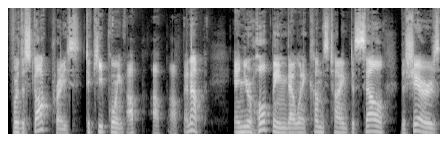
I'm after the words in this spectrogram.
for the stock price to keep going up, up, up, and up. And you're hoping that when it comes time to sell the shares,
